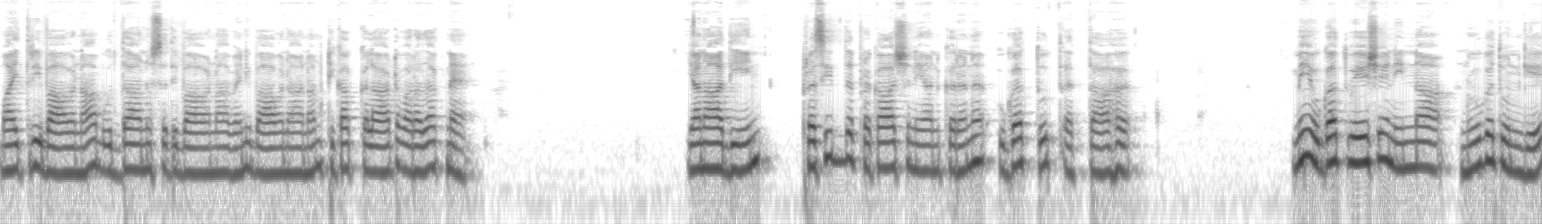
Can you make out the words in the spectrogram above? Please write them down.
මෛත්‍රී භාවනා, බුද්ධානුස්සති භාවනා වැනි භාවනා නම් ටිකක් කලාට වරදක් නැහැ. යනාදීන් ප්‍රසිද්ධ ප්‍රකාශනයන් කරන උගත්තුත් ඇත්තාහ. මේ උගත් වේශයෙන් ඉන්නා නූගතුන්ගේ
